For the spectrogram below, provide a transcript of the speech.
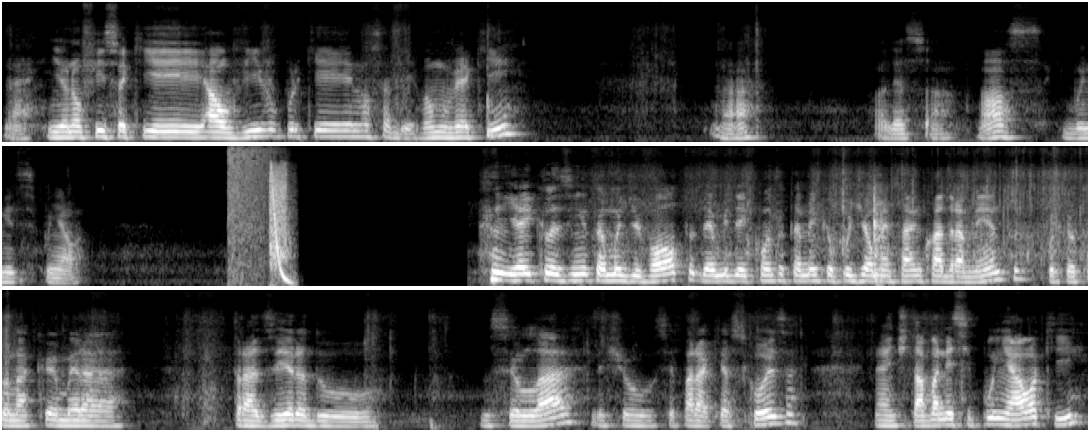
Né? E eu não fiz isso aqui ao vivo porque não sabia. Vamos ver aqui. Ah, olha só. Nossa, que bonito esse punhal. E aí, Clãzinho, estamos de volta. Daí eu me dei conta também que eu podia aumentar o enquadramento, porque eu estou na câmera traseira do, do celular. Deixa eu separar aqui as coisas. A gente estava nesse punhal aqui,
